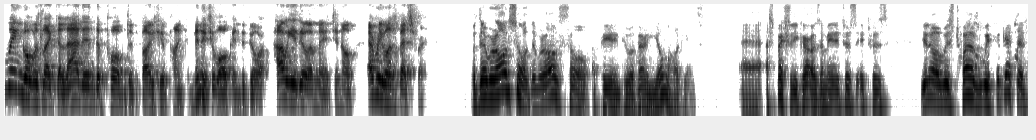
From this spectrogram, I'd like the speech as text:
Ringo was like the lad in the pub that buys you a pint the minute you walk in the door. How are you doing, mate? You know, everyone's best friend. But they were also they were also appealing to a very young audience, uh, especially girls. I mean, it was it was, you know, it was twelve. We forget that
